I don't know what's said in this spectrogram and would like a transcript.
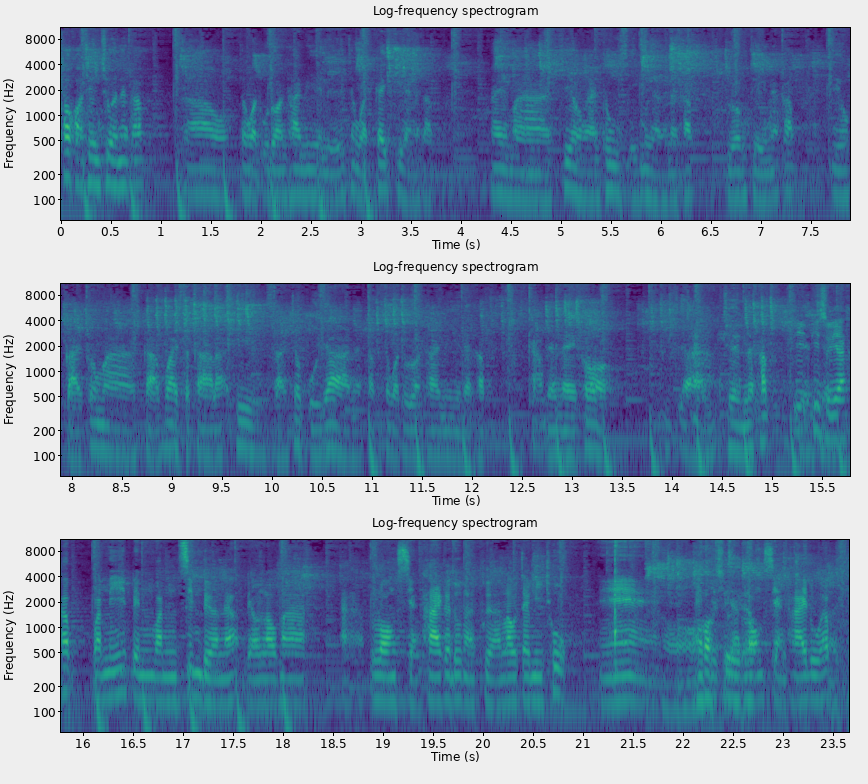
ก็ขอเชิญชวนนะครับ ชาว จังหวัดอุดรธานีหรือจังหวัดใกล้เคียงนะครับ ให้มาเที่ยวงานทุ่งสีเมืองนะครับ รวมถึงนะครับมีโอกาสก็มากราบไหว้สักการะที่ศาลเจ้าปู่ย่านะครับ จังหวัดอุดรธานีนะครับครับ ยังไงก็อย่าเชิญนะครับพี่พี่สุริยะครับ วันนี้เป็นวันสิ้นเดือนแล้ว เดี๋ยวเรามาอาลองเสียงทายกันดูหน่อยเผื่อเราจะมีโชคนี่อ๋อให้พี่สุริยะโอเคครับลองเสียงทายดูครับโอเค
